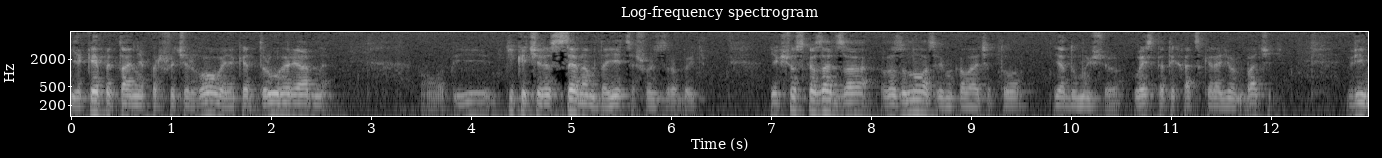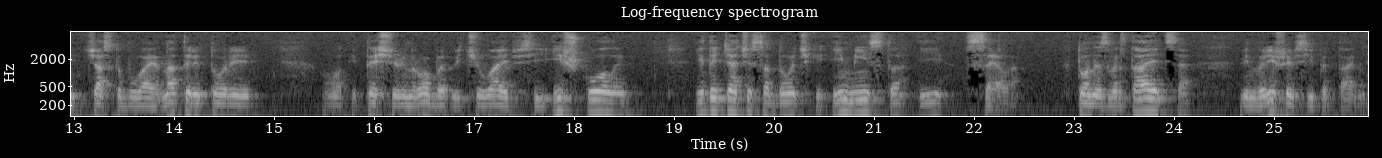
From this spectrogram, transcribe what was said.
яке питання першочергове, яке другорядне. От, і тільки через це нам вдається щось зробити. Якщо сказати за Лазунова Сергія Миколаївича, то я думаю, що весь П'ятихатський район бачить, він часто буває на території. От, і те, що він робить, відчувають всі і школи, і дитячі садочки, і місто, і села. Хто не звертається, він вирішує всі питання.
